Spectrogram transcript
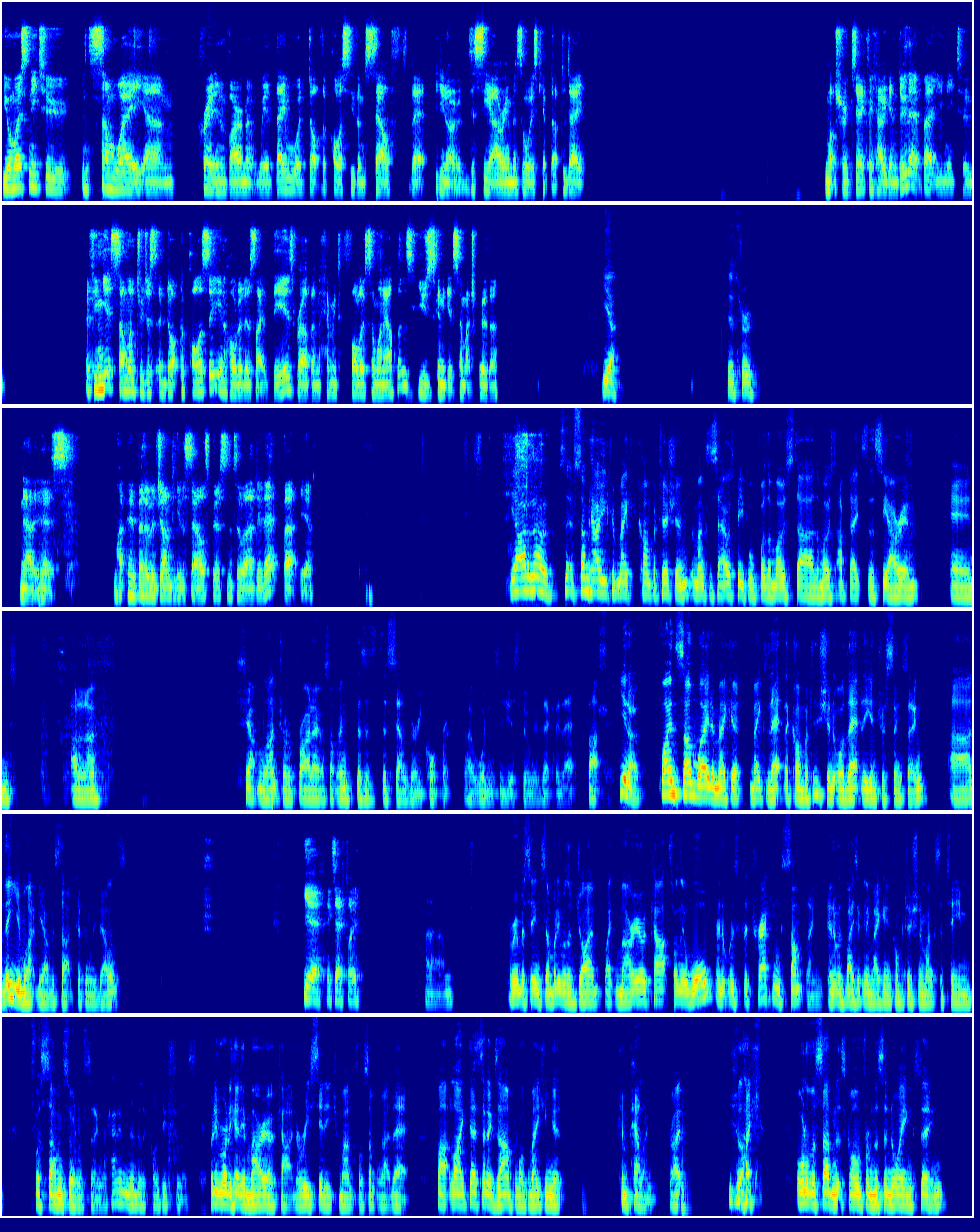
You almost need to, in some way, um, create an environment where they will adopt the policy themselves that you know the CRM is always kept up to date. I'm not sure exactly how you're going to do that, but you need to. If you can get someone to just adopt a policy and hold it as like theirs rather than having to follow someone else's, you're just going to get so much further. Yeah, that's true. Now, yes, might be a bit of a jump to get a salesperson to uh, do that, but yeah. Yeah, I don't know. So if somehow you could make a competition amongst the salespeople for the most uh, the most updates to the CRM, and I don't know, shouting lunch on a Friday or something. This is this sounds very corporate. I wouldn't suggest doing exactly that, but you know, find some way to make it make that the competition or that the interesting thing. Uh, then you might be able to start tipping the balance. Yeah, exactly. Um, I remember seeing somebody with a giant like Mario Karts on their wall, and it was for tracking something, and it was basically making a competition amongst the team for some sort of thing. I can't even remember the context for this, but everybody had a Mario Kart and a reset each month or something like that. But like that's an example of making it compelling, right? You're like, all of a sudden it's gone from this annoying thing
